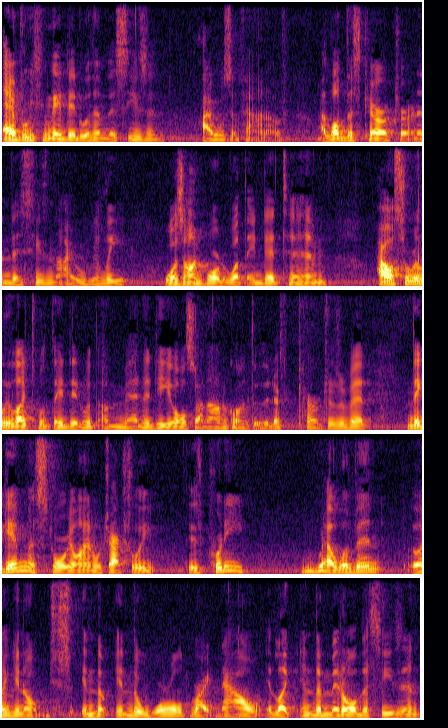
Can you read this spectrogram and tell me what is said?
everything they did with him this season, I was a fan of. I love this character, and in this season, I really was on board with what they did to him. I also really liked what they did with Amenadiel, so now I'm going through the different characters a bit. And they gave him a storyline which actually is pretty relevant, like you know, just in the in the world right now, like in the middle of the season.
